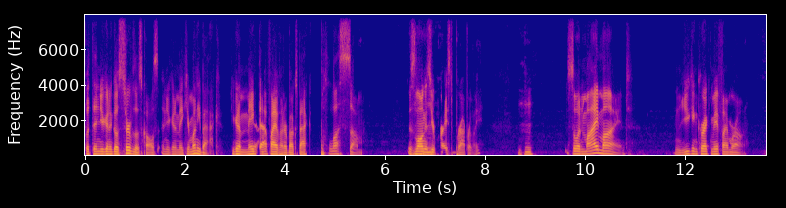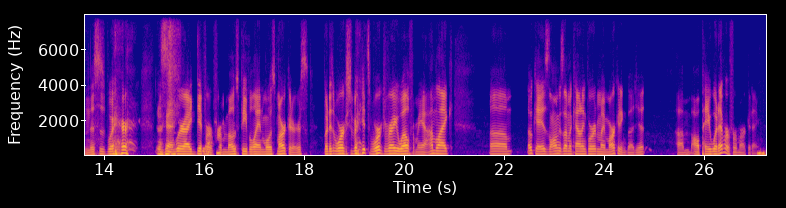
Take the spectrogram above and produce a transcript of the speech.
but then you're going to go serve those calls and you're going to make your money back you're going to make that 500 bucks back plus some as long as Mhm. you're priced properly Mm-hmm. so in my mind you can correct me if i'm wrong and this is where this Okay. is where i differ from most people and most marketers but it works it's worked very well for me i'm like um, okay as long as i'm accounting for it in my marketing budget um, i'll pay whatever for marketing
